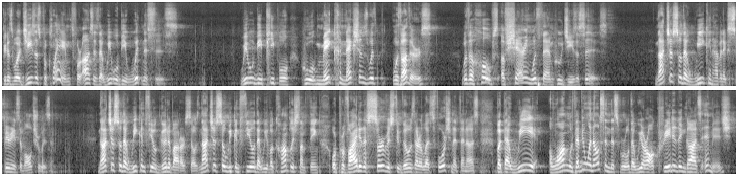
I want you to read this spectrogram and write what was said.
Because what Jesus proclaimed for us is that we will be witnesses. We will be people who will make connections with, with others with the hopes of sharing with them who Jesus is. Not just so that we can have an experience of altruism, not just so that we can feel good about ourselves, not just so we can feel that we've accomplished something or provided a service to those that are less fortunate than us, but that we, along with everyone else in this world, that we are all created in God's image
